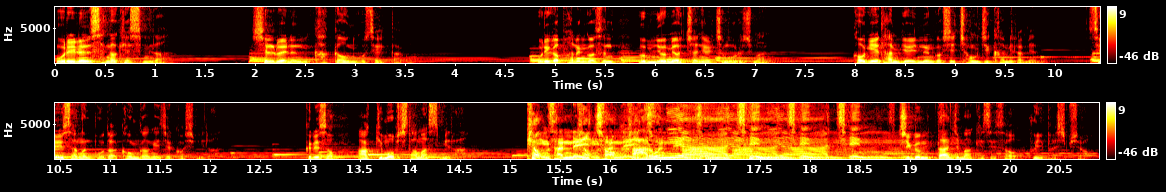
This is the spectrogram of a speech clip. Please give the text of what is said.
우리는 생각했습니다. 실외는 가까운 곳에 있다고. 우리가 파는 것은 음료 몇 잔일지 모르지만 거기에 담겨 있는 것이 정직함이라면 세상은 보다 건강해질 것입니다. 그래서 아낌없이 담았습니다. 평산네이처, 아로니아 친친친 지금 딴지마켓에서 구입하십시오.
